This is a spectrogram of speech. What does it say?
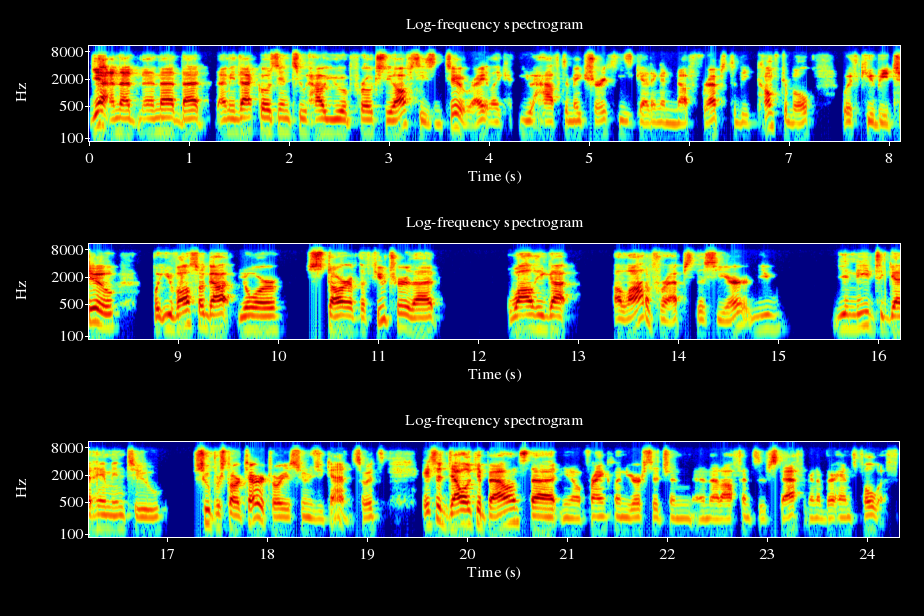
yeah, and that and that that I mean that goes into how you approach the offseason too, right? Like you have to make sure he's getting enough reps to be comfortable with QB2, but you've also got your star of the future that while he got a lot of reps this year, you you need to get him into superstar territory as soon as you can. So it's it's a delicate balance that, you know, Franklin, Yurcich and, and that offensive staff are gonna have their hands full with.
